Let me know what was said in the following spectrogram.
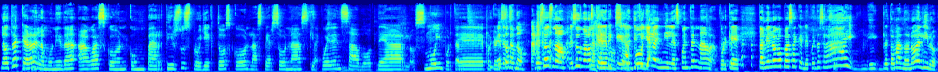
La otra cara de la moneda, aguas con compartir sus proyectos con las personas que pueden sabotearlos. Muy importante. Eh, porque esos no. Esos no, esos no los queremos. Identifiquen ni les cuenten nada. Porque también luego pasa que le cuentas, ay, y retomando, ¿no? El libro.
